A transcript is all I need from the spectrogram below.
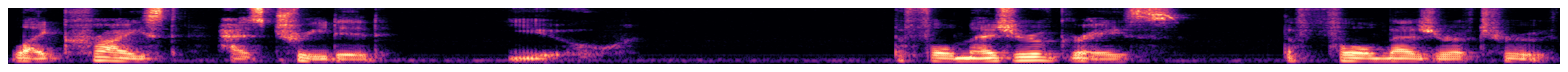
like Christ has treated you. The full measure of grace the full measure of truth.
